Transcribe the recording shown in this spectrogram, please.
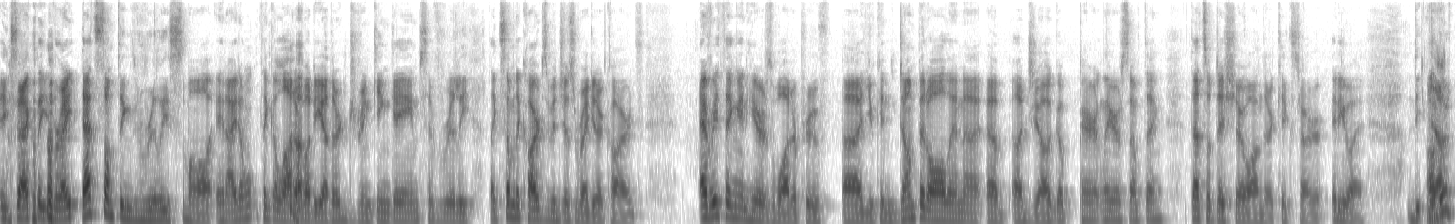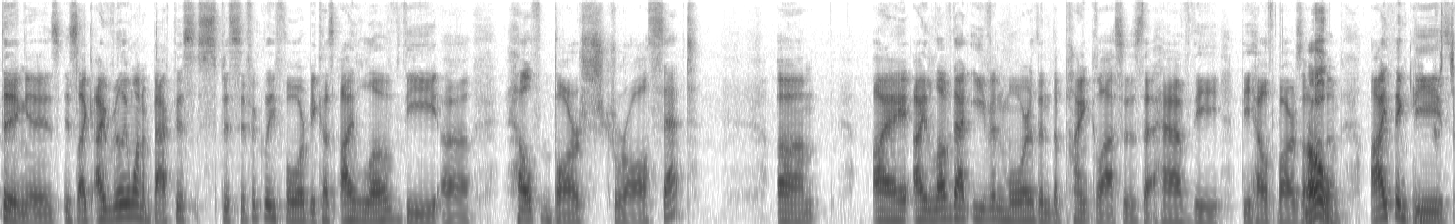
exactly right that's something really small and i don't think a lot of Uh-huh. the other drinking games have really like some of the cards have been just regular cards everything in here is waterproof uh, you can dump it all in a, a, a jug apparently or something that's what they show on their kickstarter anyway the Yeah. other thing is is like i really want to back this specifically for because i love the uh, health bar straw set um, I I love that even more than the pint glasses that have the the health bars on Oh, them. I think these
